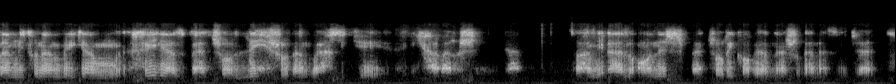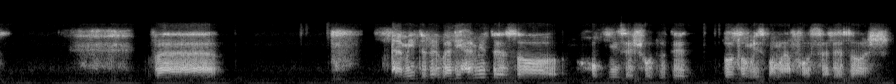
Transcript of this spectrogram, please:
من می‌تونم بگم خیلی از بچه ها له شدن وقتی که این خبر رو شنیدن. و همین الانش بچه ها ریکاور نشدن از این جهت. و حمید ولی حمید رضا خب میزش حدود دو تا میز با من فاصله داشت.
